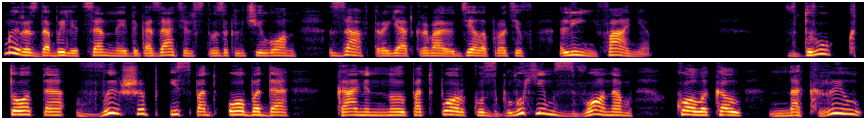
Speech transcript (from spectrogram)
«Мы раздобыли ценные доказательства», — заключил он. «Завтра я открываю дело против Линь-Фаня». Вдруг кто-то вышиб из-под обода каменную подпорку с глухим звоном. Колокол накрыл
